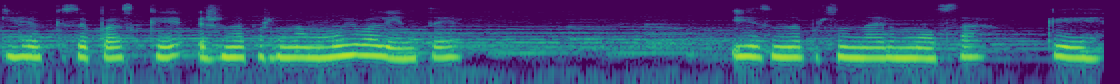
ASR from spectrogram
quiero que sepas que es una persona muy valiente y es una persona hermosa que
